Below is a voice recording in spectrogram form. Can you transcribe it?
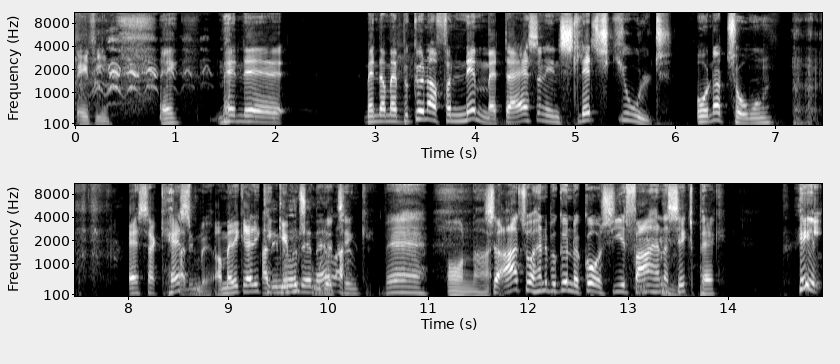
Det er fint. ikke? Men, øh, men når man begynder at fornemme, at der er sådan en slet skjult undertone af sarkasme, og man ikke rigtig kan gennemskue det og tænke, hvad... Åh, nej. Så Arthur, han er begyndt at gå og sige, at far, han er sexpack. Helt,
